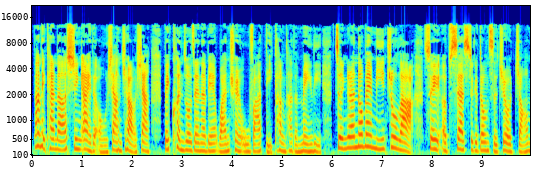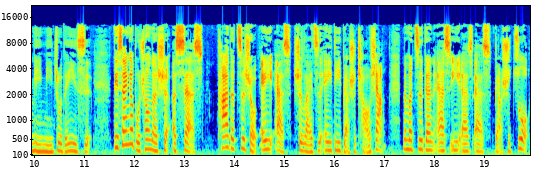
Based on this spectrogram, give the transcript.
当你看到心爱的偶像，就好像被困坐在那边，完全无法抵抗他的魅力，整个人都被迷住了。所以 obsess 这个动词就有着迷、迷住的意思。第三个补充的是 assess。它的字首 a s 是来自 a d 表示朝向，那么字根 s e s s 表示坐。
